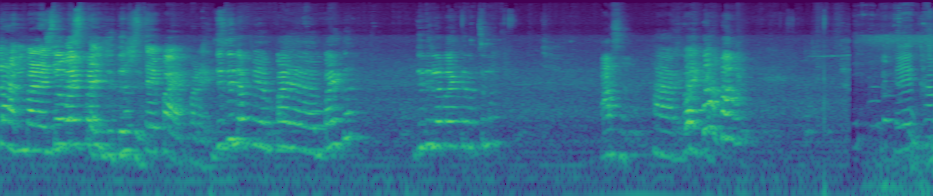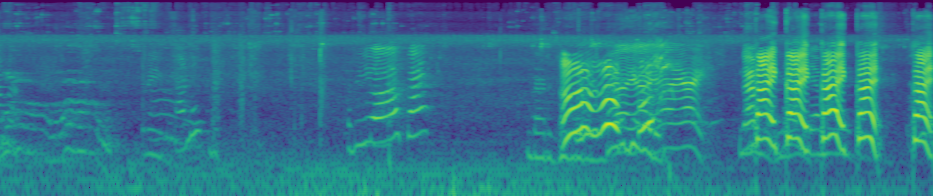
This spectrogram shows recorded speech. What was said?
लहान बाळांनी सवय पाहिजे तशी. पाया पडायचं दीदीला पाय बाय कर दीदीला बाय करा चला असं हा बाय काय काय काय काय काय?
